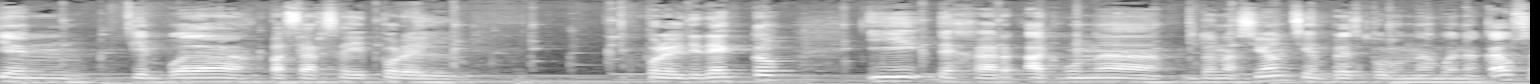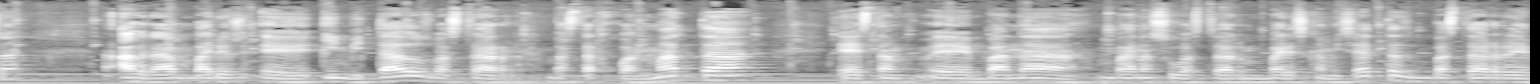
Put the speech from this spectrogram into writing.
quien, pueda pasarse ahí por el, por el directo y dejar alguna donación, siempre es por una buena causa. Habrá varios eh, invitados, va a, estar, va a estar Juan Mata, están, eh, van, a, van a subastar varias camisetas. Va a estar eh,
